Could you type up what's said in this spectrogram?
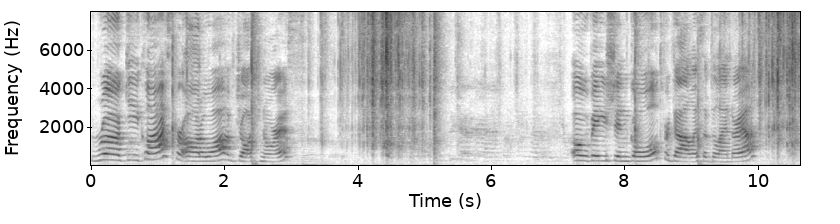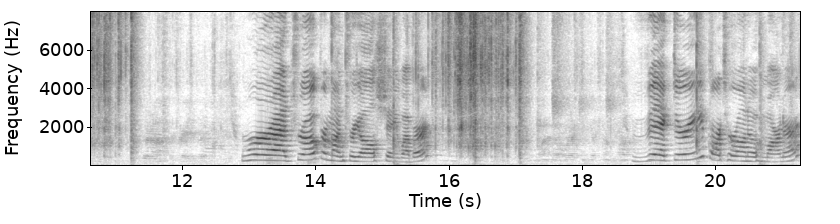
Rookie class for Ottawa of Josh Norris. Ovation Gold for Dallas of Dellandrea. Retro for Montreal, Shea Weber. Victory for Toronto of Marner.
